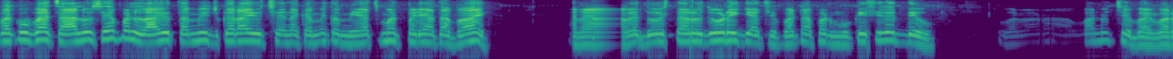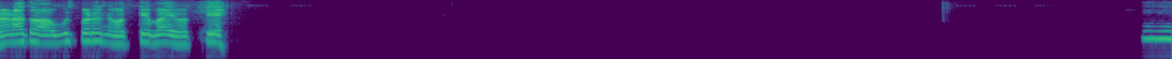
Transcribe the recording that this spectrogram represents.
પકુભા ચાલુ છે, પણ લાઈવ તમે જ કરાયું છે. ને અમે તો મેચમાં જ પડ્યા હતા ભાઈ. અને હવે દોસ્તારો જોડાઈ ગયા છે. ફટાફટ મૂકી સિર જ દેવું. વરાણા આવવાનું જ છે ભાઈ. વરાણા તો આવવું જ પડે ને. ઓકે ભાઈ, ઓકે. બડાની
